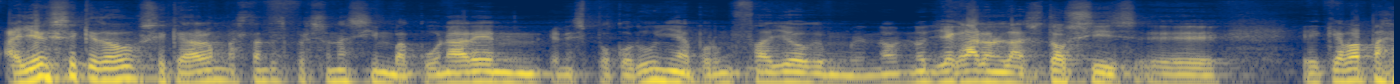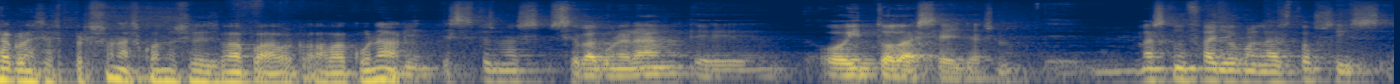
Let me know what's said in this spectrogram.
Ayer se, quedó, se quedaron bastantes personas sin vacunar en, en Espocoruña por un fallo, no, no llegaron las dosis. Eh, eh, ¿Qué va a pasar con esas personas? ¿Cuándo se les va a vacunar? Bien, esas personas se vacunarán eh, hoy todas ellas. Eh, más que un fallo con las dosis,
